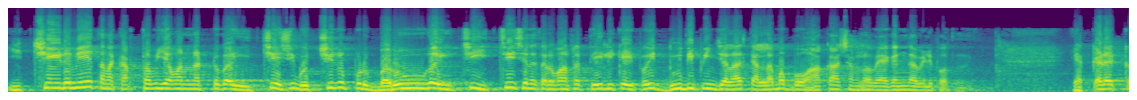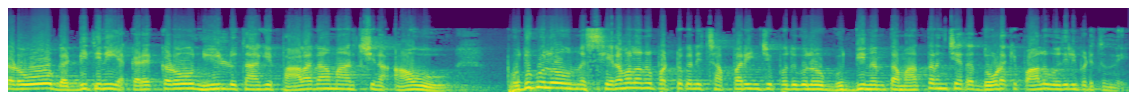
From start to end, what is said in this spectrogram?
ఇచ్చేయడమే తన కర్తవ్యం అన్నట్టుగా ఇచ్చేసి వచ్చినప్పుడు బరువుగా ఇచ్చి ఇచ్చేసిన తర్వాత తేలికైపోయి దూదిపింజలా తెల్లమబ్బు ఆకాశంలో వేగంగా వెళ్ళిపోతుంది. ఎక్కడెక్కడో గడ్డి తిని ఎక్కడెక్కడో నీళ్ళు తాగి పాలగా మార్చిన ఆవు పొదుగులో ఉన్న శిరమలను పట్టుకొని చప్పరించి పొదుగులో గుద్దినంత మాత్రం చేత దూడకి పాలు వదిలిపెడుతుంది.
